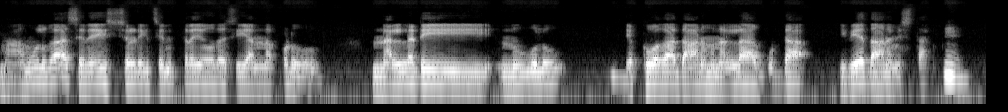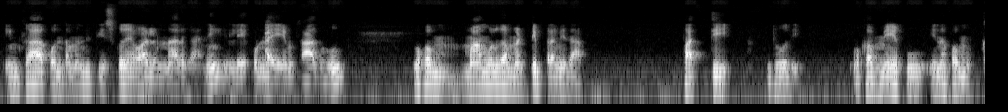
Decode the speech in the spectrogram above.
మామూలుగా శనైశ్వరుడికి చనిత్రయోదశి అన్నప్పుడు నల్లటి నువ్వులు ఎక్కువగా దానము నల్ల గుడ్డ ఇవే దానం ఇస్తారు. ఇంకా కొంతమంది తీసుకునే వాళ్ళు ఉన్నారు కానీ లేకుండా ఏం కాదు ఒక మామూలుగా మట్టి ప్రమిద పత్తి దూది ఒక మేకు ఇనప ముక్క.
